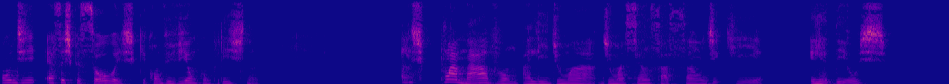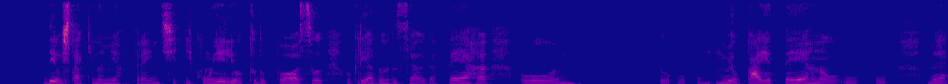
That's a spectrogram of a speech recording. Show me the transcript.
onde essas pessoas que conviviam com Krishna, elas planavam ali de uma, de uma sensação de que ele é Deus, Deus está aqui na minha frente e com ele eu tudo posso, o Criador do céu e da terra, o, o, o, meu Pai eterno, o, o, né,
